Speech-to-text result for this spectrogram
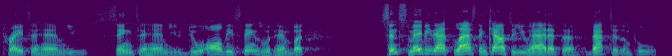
pray to Him, you sing to Him, you do all these things with Him, but since maybe that last encounter you had at the baptism pool,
